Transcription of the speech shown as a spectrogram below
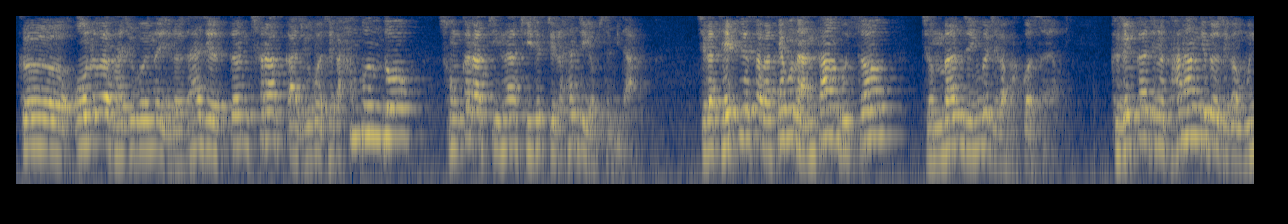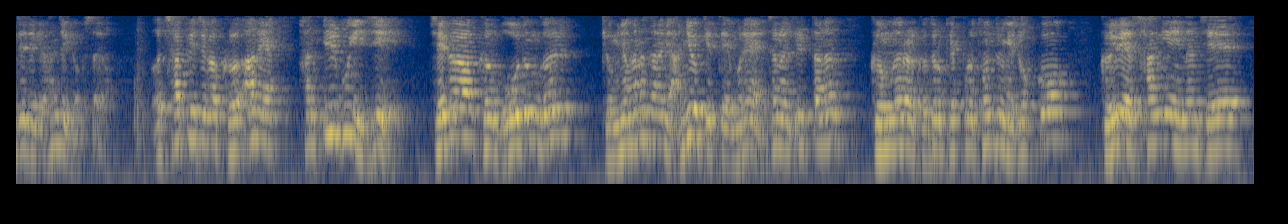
그 오너가 가지고 있는 여러 가지 어떤 철학 가지고 제가 한 번도 손가락질이나 지적질을 한 적이 없습니다. 제가 대표사가 되고 난 다음부터 전반적인 걸 제가 바꿨어요. 그 전까지는 단 한 개도 제가 문제 제기를 한 적이 없어요. 어차피 제가 그 안에 한 일부이지 제가 그 모든 걸 경영하는 사람이 아니었기 때문에 저는 일단은 그 문화를 그대로 100% 존중해줬고 그 위에 상위에 있는 제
